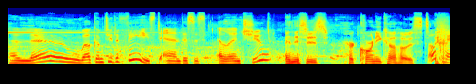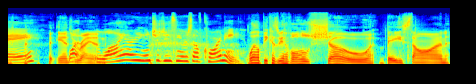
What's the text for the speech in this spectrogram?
Hello, welcome to the feast, and this is Ellen Chu. And this is her corny co-host. Okay. Andrew Why- Ryan. Why are you introducing yourself corny? Well, because we have a whole show based on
